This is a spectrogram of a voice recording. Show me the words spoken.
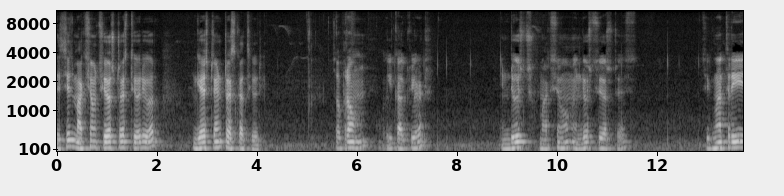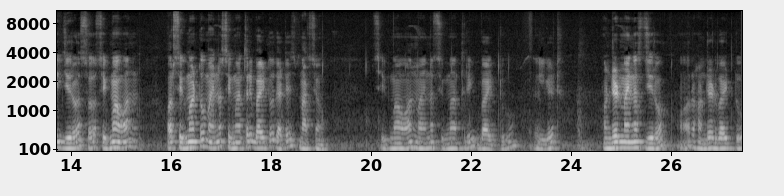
this is maximum shear stress theory or guest and Tresca theory so from we'll calculate induced maximum induced shear stress sigma 3 is 0 so sigma 1 or sigma 2 minus sigma 3 by 2 that is maximum sigma 1 minus sigma 3 by 2 will get 100 minus 0 or 100 by 2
